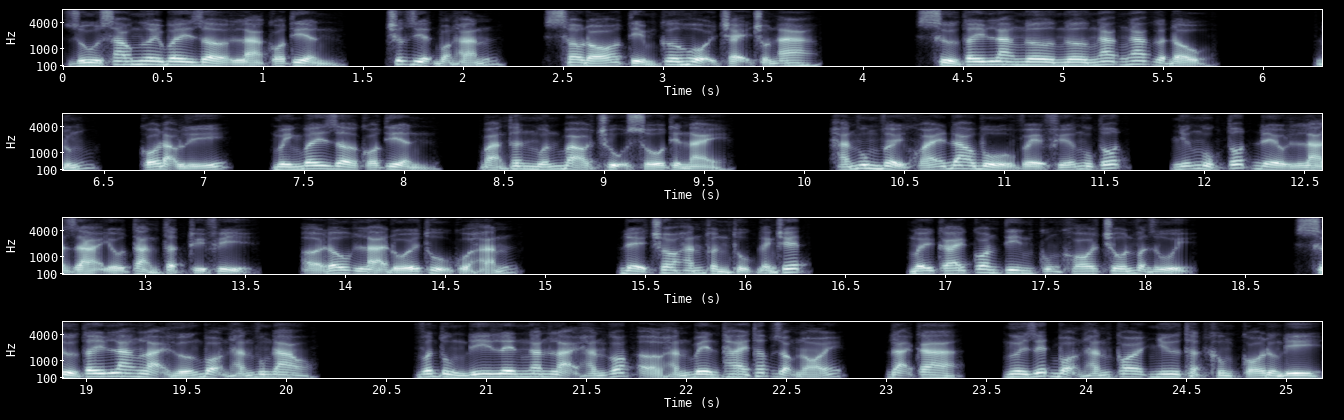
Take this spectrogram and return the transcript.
Dù sao ngươi bây giờ là có tiền, trước diện bọn hắn sau đó tìm cơ hội chạy trốn a. Sử tây lang ngơ ngơ ngác ngác gật đầu. Đúng, có đạo lý, mình bây giờ có tiền, bản thân muốn bảo trụ số tiền này. Hắn vung vẩy khoái đao bổ về phía ngục tốt, những ngục tốt đều là già yếu tàn tật thủy phỉ, ở đâu là đối thủ của hắn? Để cho hắn thuần thục đánh chết. Mấy cái con tin cũng khó trốn vận rủi. Sử tây lang lại hướng bọn hắn vung đao. Vân tùng đi lên ngăn lại hắn góp ở hắn bên thai thấp giọng nói, đại ca, ngươi giết bọn hắn coi như thật không có đường đi.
